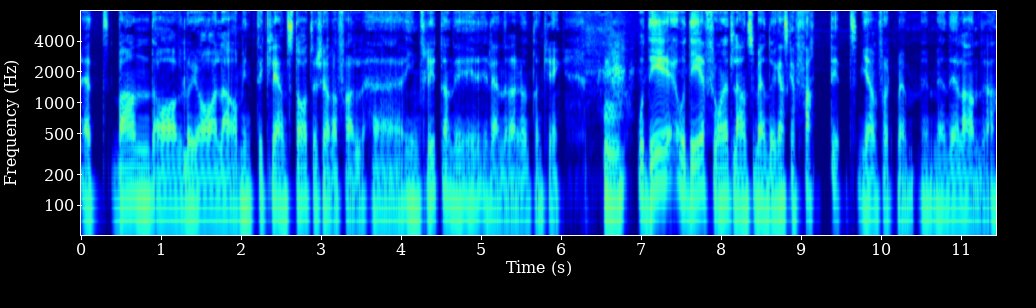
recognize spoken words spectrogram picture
ett band av lojala, om inte klientstater så i alla fall eh, inflytande i, i länderna runt omkring. Mm. Och, det, och det är från ett land som ändå är ganska fattigt jämfört med, med, med en del andra.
